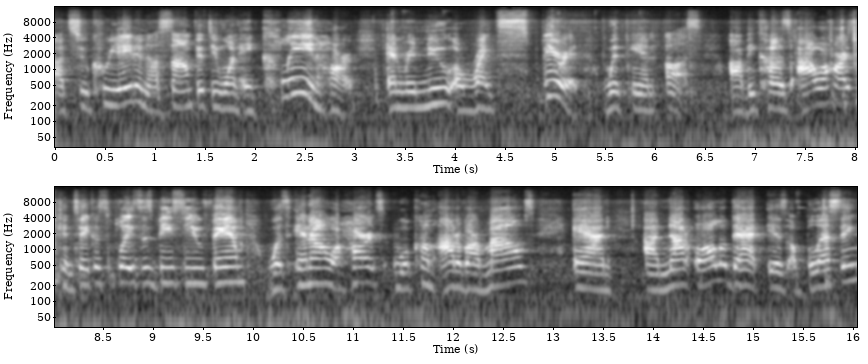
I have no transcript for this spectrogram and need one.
uh, to create in us psalm 51 a clean heart and renew a right spirit within us uh, because our hearts can take us places, BCU fam. What's in our hearts will come out of our mouths. And uh, not all of that is a blessing.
